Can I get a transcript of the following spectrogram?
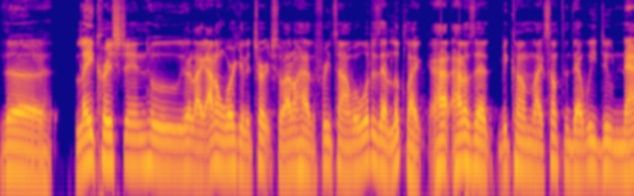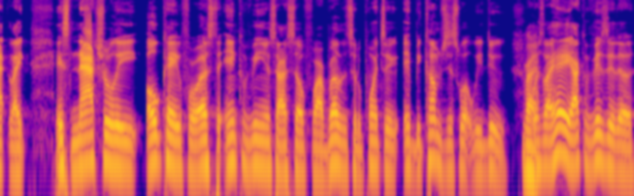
the lay Christian who they're like, I don't work at a church, so I don't have the free time. Well, what does that look like? How, how does that become like something that we do nat like it's naturally okay for us to inconvenience ourselves for our brother to the point to it becomes just what we do. Right. Where it's like, hey, I can visit a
